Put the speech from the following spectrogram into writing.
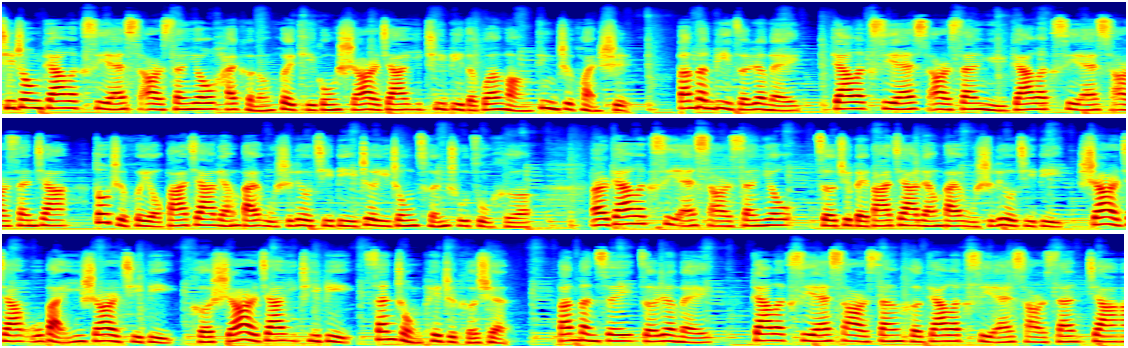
其中 Galaxy S 二三 U 还可能会提供十二加一 TB 的官网定制款式。版本 B 则认为，Galaxy S 二三与 Galaxy S 二三加都只会有八加两百五十六 GB 这一中存储组合，而 Galaxy S 二三 U 则具备八加两百五十六 GB、十二加五百一十二 GB 和十二加一 TB 三种配置可选。版本 C 则认为，Galaxy S 二三和 Galaxy S 二三加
